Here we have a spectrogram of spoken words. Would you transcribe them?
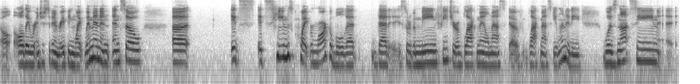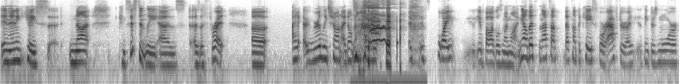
all, all they were interested in raping white women, and and so uh, it's it seems quite remarkable that that is sort of a main feature of black male mas- of black masculinity was not seen uh, in any case uh, not consistently as as a threat. Uh, I, I really, Sean, I don't know how to. it's, it's quite it boggles my mind. Now that's that's not that's not the case for after. I think there's more.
